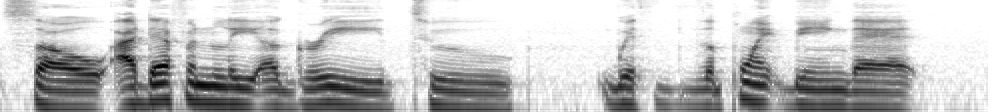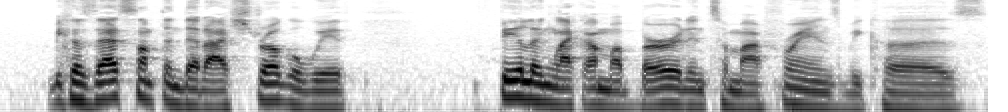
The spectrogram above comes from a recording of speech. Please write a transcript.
So I definitely agreed to, with the point being that because that's something that I struggle with, feeling like I'm a burden to my friends because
